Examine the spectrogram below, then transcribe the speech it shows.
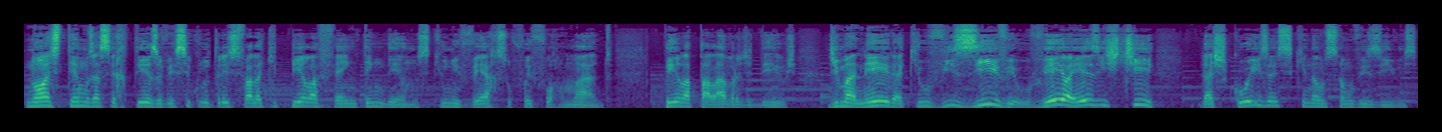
nós temos a certeza, o versículo 3 fala que pela fé entendemos que o universo foi formado pela palavra de Deus, de maneira que o visível veio a existir das coisas que não são visíveis.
